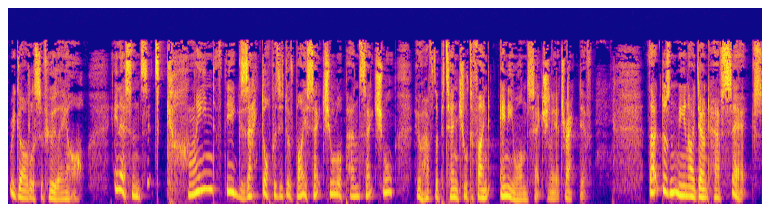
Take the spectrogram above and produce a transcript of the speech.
regardless of who they are. In essence, it's kind of the exact opposite of bisexual or pansexual, who have the potential to find anyone sexually attractive. That doesn't mean I don't have sex,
